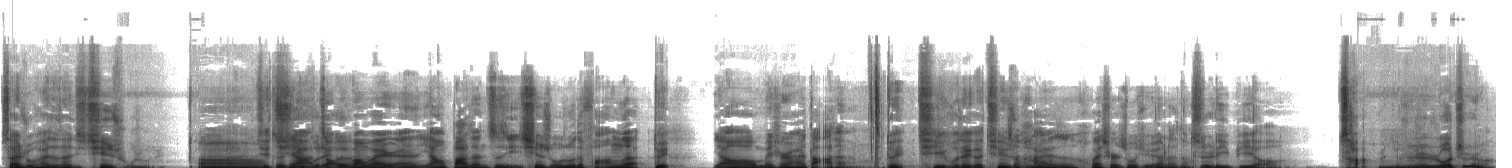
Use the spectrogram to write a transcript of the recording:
三叔还是他的亲叔叔呢。啊，这家欺负找一帮外人，然后霸占自己亲叔叔的房子，对，然后没事儿还打他，对，欺负这个亲叔叔，这孩子坏事做绝了都。智力比较差，就是弱智嘛。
